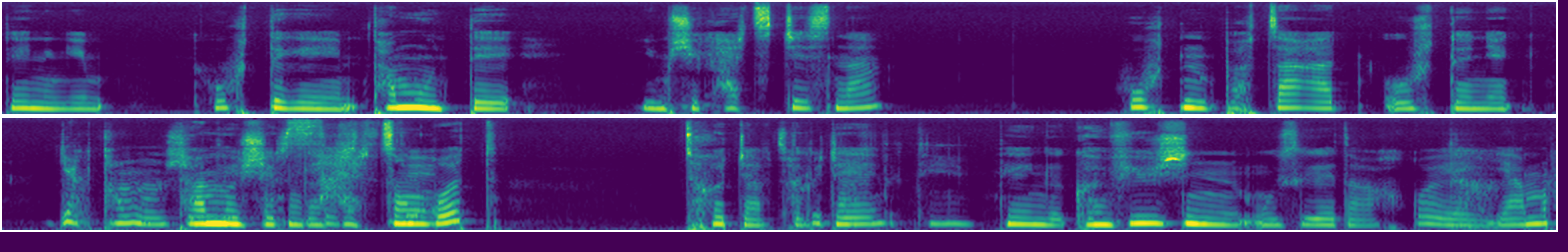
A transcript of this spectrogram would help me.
Тэгээ нэг юм хүүхдтэйгээ юм том үнтэй юм шиг харьцаж ийсэн аа. Хүүхд нь буцаагаад өөртөө яг яг том юм шиг ингээ харьцангууд цохиж авдаг тийм. Тэг ингээ confusion үүсгээд байгаа байхгүй яг ямар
